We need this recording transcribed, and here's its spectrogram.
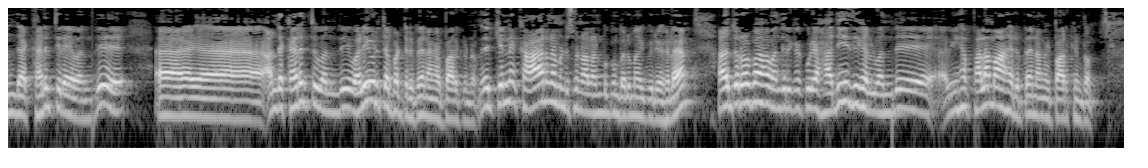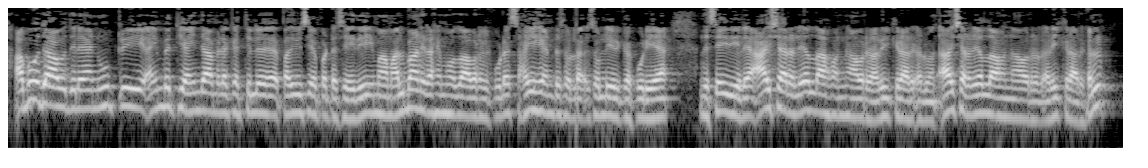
அந்த கருத்திலே வந்து அந்த கருத்து வந்து வலியுறுத்தப்பட்டிருப்பதை நாங்கள் பார்க்கின்றோம். இதற்கு என்ன காரணம் என்று சொன்னால் அன்புக்கும் பெருமைக்குரியவர்களே அது தொடர்பாக வந்திருக்கக்கூடிய ஹதீதுகள் வந்து மிக பலமாக இருப்பதை நாங்கள் பார்க்கின்றோம். அபுதாவுதில நூற்றி ஐம்பத்தி ஐந்தாம் இலக்கத்தில் பதிவு செய்யப்பட்ட செய்தி இமாம் அல்பானி ரஹிமோதா அவர்கள் கூட சஹீஹ் என்று சொல்ல சொல்லி இருக்கக்கூடிய அந்த செய்தியிலே ஆயிஷா அலி அல்லாஹன் அவர்கள் அறிவிக்கிறார்கள் ஆயிஷா அலி அல்லாஹன் அவர்கள் அறிக்கிறார்கள்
